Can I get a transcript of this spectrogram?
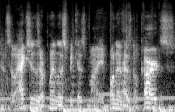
And so actions are pointless because my opponent has no cards.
